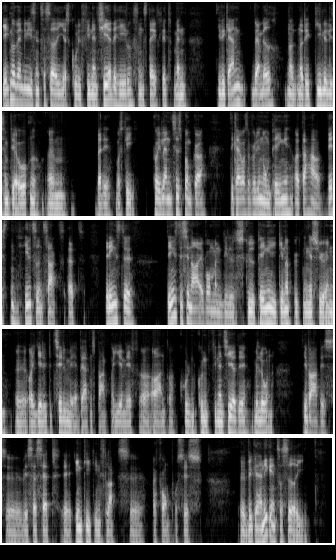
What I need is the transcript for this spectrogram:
De er ikke nødvendigvis interesseret i at skulle finansiere det hele sådan statsligt, men de vil gerne være med, når, når det gilde ligesom bliver åbnet, øhm, hvad det måske på et eller andet tidspunkt gør. Det kræver selvfølgelig nogle penge, og der har Vesten hele tiden sagt, at det eneste, det eneste scenarie, hvor man ville skyde penge i genopbygning af Syrien øh, og hjælpe til med Verdensbanken og IMF og, og andre kunne, kunne finansiere det med lån, det var, hvis, øh, hvis Assad øh, indgik i en slags øh, reformproces, øh, hvilket han ikke er interesseret i.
